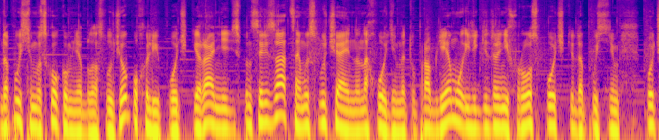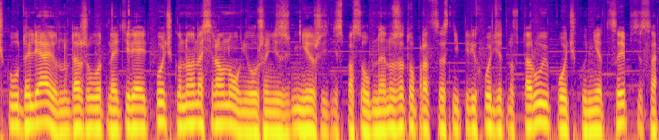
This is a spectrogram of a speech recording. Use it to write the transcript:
допустим, вот сколько у меня было случаев опухолей почки, ранняя диспансеризация, мы случайно находим эту проблему, или гидронефроз почки, допустим, почку удаляю, но даже животное теряет почку, но она все равно у него уже не, не жизнеспособная, но зато процесс не переходит на вторую почку, нет сепсиса,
